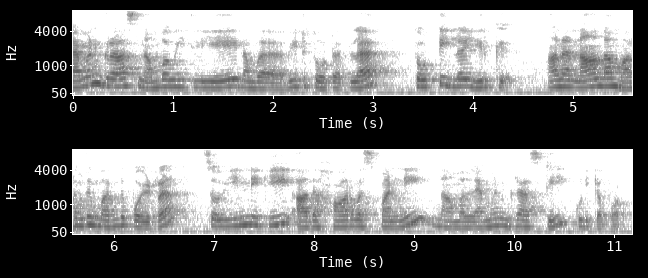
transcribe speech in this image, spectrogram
லெமன் கிராஸ் நம்ம வீட்லேயே நம்ம வீட்டு தோட்டத்தில் தொட்டியில் இருக்குது ஆனால் நான் தான் மறந்து மறந்து போயிடுறேன். ஸோ இன்னைக்கு அதை ஹார்வெஸ்ட் பண்ணி நாம் லெமன் கிராஸ் டீ குடிக்க போகிறோம்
